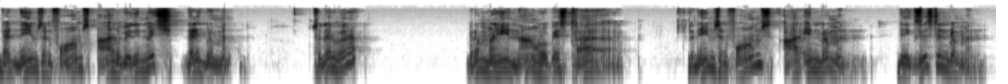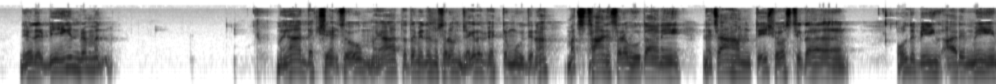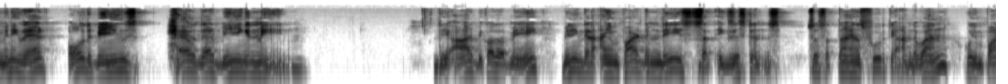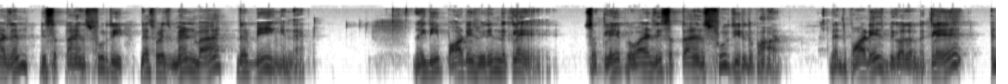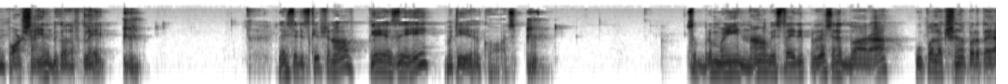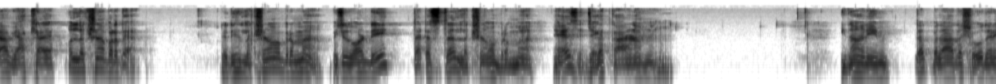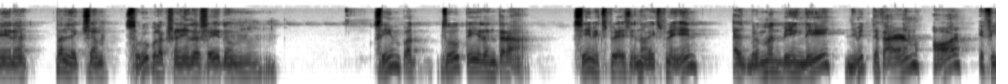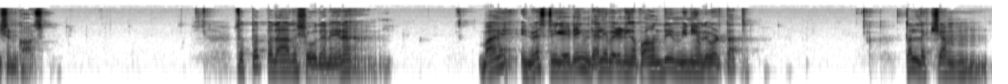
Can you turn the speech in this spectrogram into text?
that names and forms are within which that is Brahman. So therefore, Brahmani Nam Rupestha. The names and forms are in Brahman. They exist in Brahman. They have their being in Brahman. मया दक्षिण सो मया ततमिदं सर्वं जगदव्यक्तमूर्तिना मत्स्थानि सर्वभूतानि न चाहं तेषु अवस्थितः All the beings are in me, meaning that all the beings have their being in me. They are because of me, meaning that I impart them the Sat existence. So Satta and Sfurti, I am the one who imparts them the satta and sfurti. That's what is meant by their being in that. Like the pot is within the clay. So clay provides the satta and sfurti to the pot. That the pot is because of the clay and pot shines because of clay. That's the description of clay as the material cause. so now vistaiti pradashana dwara उपलक्षण परतया व्याख्याय और लक्षण परतया तो this लक्षण ब्रह्म which is what दी तटस्थ लक्षण ब्रह्म as जगत कारण इधानीम तत्पदार्थ शोधन तल्यक्षम स्वरूप लक्षण दर्शय सेम पद so तेदंतरा same express now explain as Brahman being the Nimitta Karanam or efficient cause. So Tat Padartha Shodhanena by investigating, deliberating upon the meaning of the word Tat, Tal Laksham.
